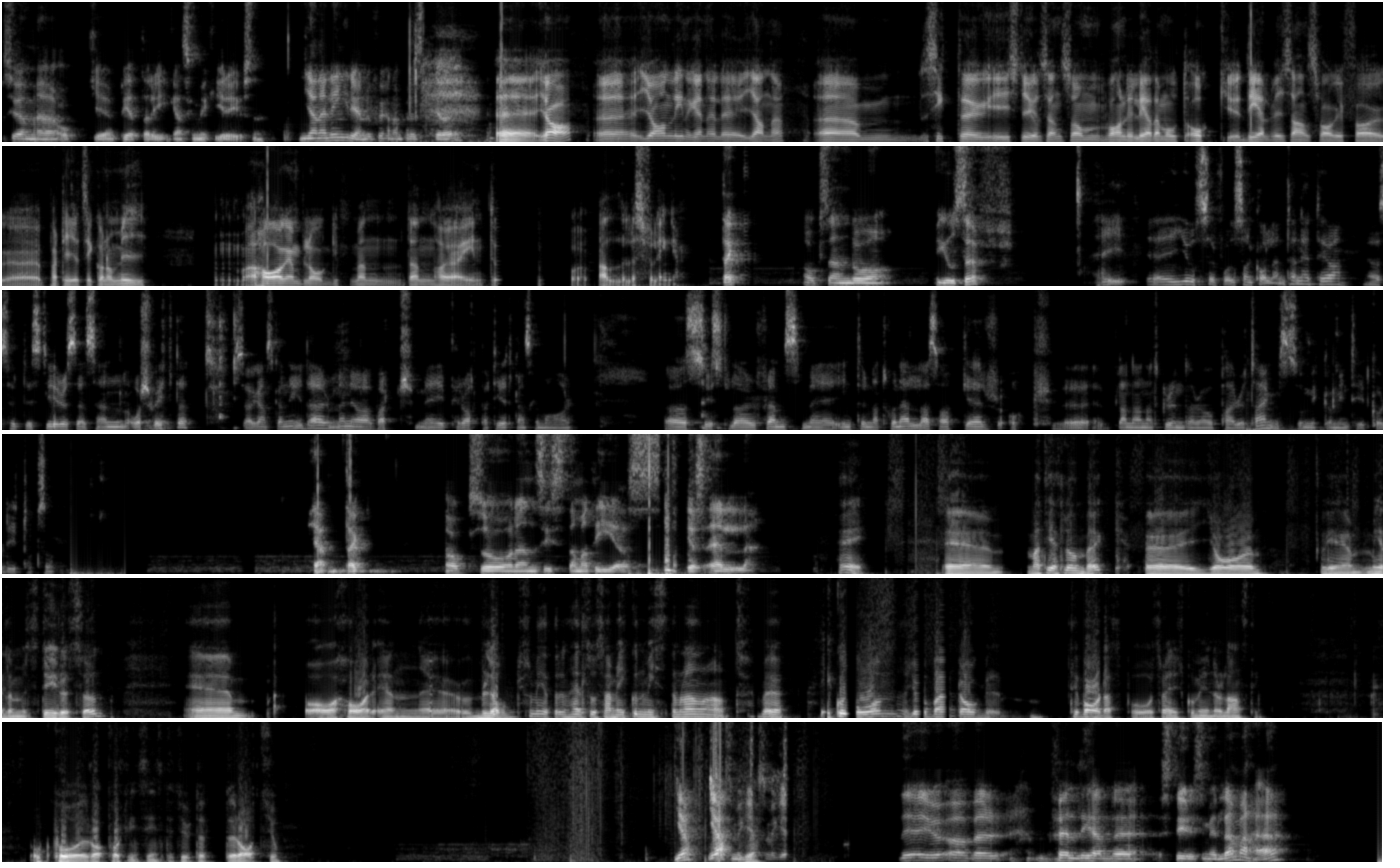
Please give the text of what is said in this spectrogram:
Så jag är med och eh, petar i ganska mycket grejer just nu. Janne Lindgren, du får gärna presentera dig. Eh, ja, eh, Jan Lindgren eller Janne. Um, sitter i styrelsen som vanlig ledamot och delvis ansvarig för uh, partiets ekonomi. Har en blogg, men den har jag inte på alldeles för länge. Tack. Och sen då Josef. Hej, Josef Olsson Kollenten heter jag. Jag har suttit i styrelsen sedan årsskiftet, så jag är ganska ny där, men jag har varit med i Piratpartiet ganska många år. Jag sysslar främst med internationella saker och eh, bland annat grundare av Pirate Times, så mycket av min tid går dit också. Ja, tack. Och så den sista Mattias, Mattias L. Hej! Eh, Mattias Lundbäck. Eh, jag är medlem i styrelsen eh, och har en eh, blogg som heter Den hälsosamma ekonomisten bland annat ekonom, jobbar dag till vardags på Sveriges kommuner och landsting. Och på forskningsinstitutet Ratio. Ja, tack så mycket. Ja. Det är ju överväldigande styrelsemedlemmar här.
